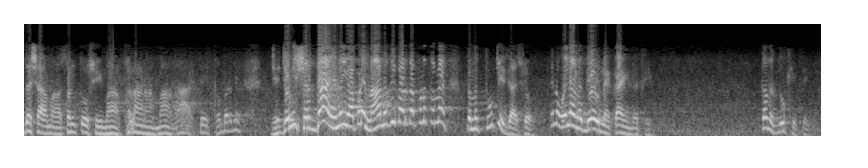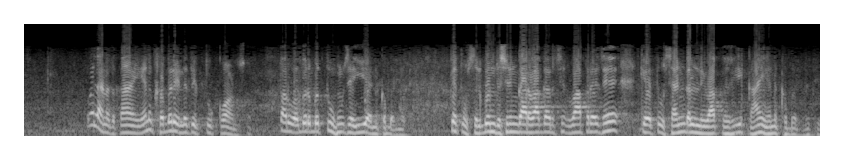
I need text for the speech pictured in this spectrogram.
દશામાં, સંતોષીમાં, ફલાણામાં આ તે ખબર નહીં. જે જેની શ્રદ્ધા એને આપણે ના નથી પાડતા, પણ તમે તમે તૂટી જશો. એને ઓલાને દેવને કાંઈ નથી. તમે દુઃખી થઈ ઓલાને તો કાંઈ, એને ખબર નથી તું કોણ છો. તારું અગરબત્તું શું છે એ એને ખબર નથી. કે તું શ્રીગંધ શ્રીંગાર વાગર વાપરે છે, કે તું સેન્ડલની વાપરે છે એ કાંઈ એને ખબર નથી.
